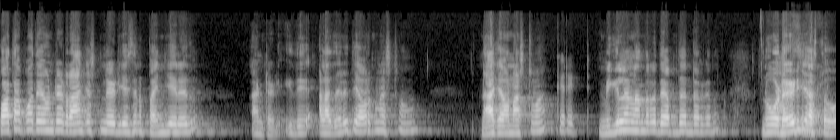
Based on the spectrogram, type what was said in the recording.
పోతా పోతా ఏమంటాడు రామకృష్ణ రెడ్డి చేసిన పని చేయలేదు అంటాడు. ఇది అలా జరిగితే ఎవరికి నష్టం? నాకేమైనా నష్టమా? కరెక్ట్ మిగిలిన అందరూ దెబ్బతింటారు కదా. నువ్వు డైట్ చేస్తావు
